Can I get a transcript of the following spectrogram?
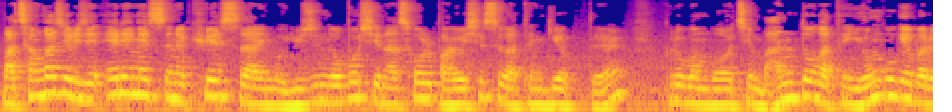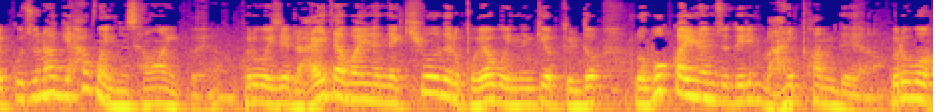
마찬가지로 이제 LMS나 QSI, 뭐 유진 로봇이나 서울 바이오시스 같은 기업들, 그리고 뭐 지금 만도 같은 연구 개발을 꾸준하게 하고 있는 상황이고요. 그리고 이제 라이다 관련된 키워드를 보유하고 있는 기업들도 로봇 관련주들이 많이 포함돼요. 그리고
